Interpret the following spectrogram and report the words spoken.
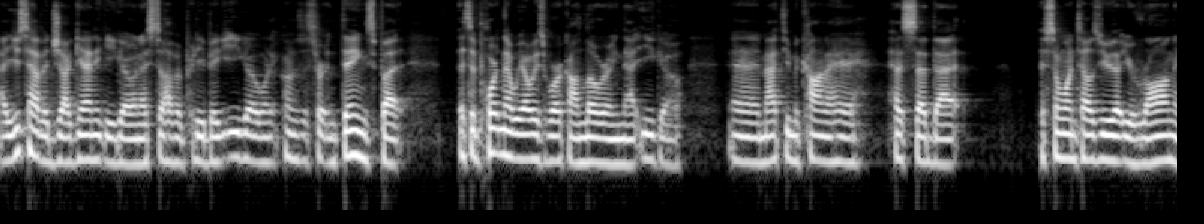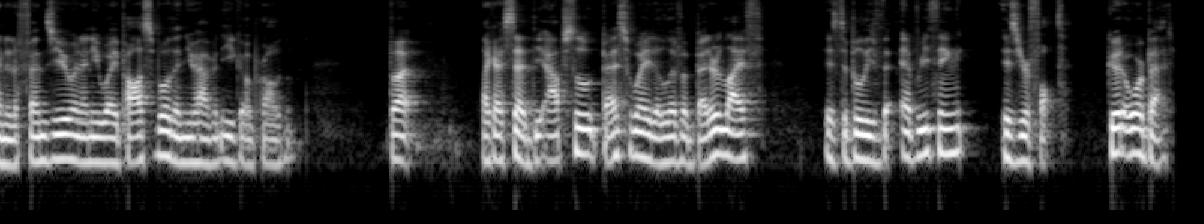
I used to have a gigantic ego, and I still have a pretty big ego when it comes to certain things. But it's important that we always work on lowering that ego. And Matthew McConaughey has said that if someone tells you that you're wrong and it offends you in any way possible, then you have an ego problem. But like I said, the absolute best way to live a better life is to believe that everything is your fault, good or bad,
